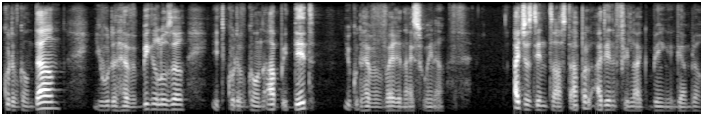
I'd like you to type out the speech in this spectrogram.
could have gone down. You would have a bigger loser. It could have gone up. It did. You could have a very nice winner. I just didn't trust Apple. I didn't feel like being a gambler.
